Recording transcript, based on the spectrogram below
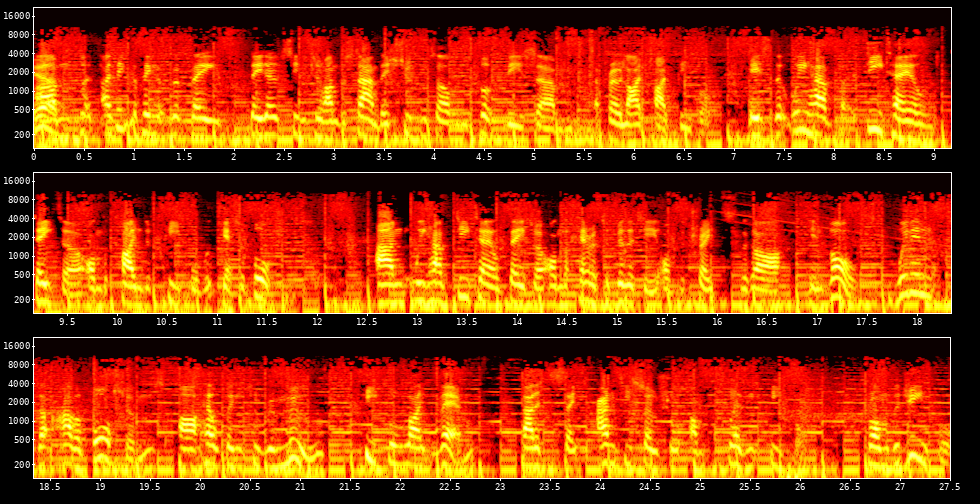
Um, but I think the thing that they they don't seem to understand, they shoot themselves in the foot. These um, pro-life type people is that we have detailed data on the kind of people that get abortions, and we have detailed data on the heritability of the traits that are involved. Women that have abortions are helping to remove people like them, that is to say, antisocial, unpleasant people, from the gene pool.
